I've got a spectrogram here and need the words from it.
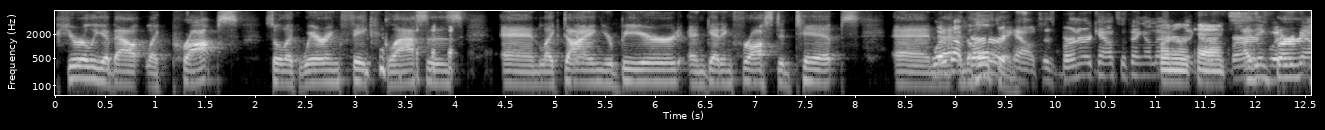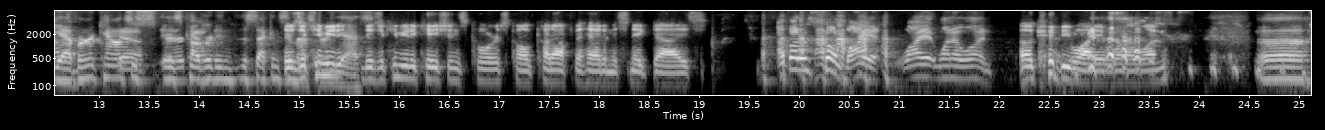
purely about like props. So, like wearing fake glasses and like dyeing your beard and getting frosted tips and, What uh, about and the whole burner thing. accounts? Is burner accounts a thing on that? Burner Like, accounts. I think Twitter burner, accounts? yeah, burner counts Yeah, is, burner is covered in the second There's a semester. communi- yes. There's a communications course called "Cut Off the Head and the Snake Dies." I thought it was called Wyatt. Wyatt 101. Oh, it could be Wyatt 101. Uh,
